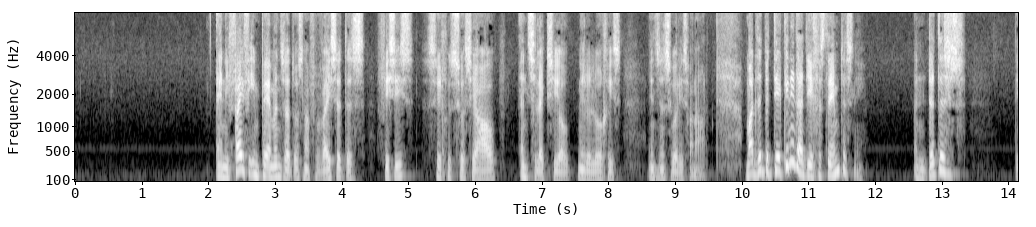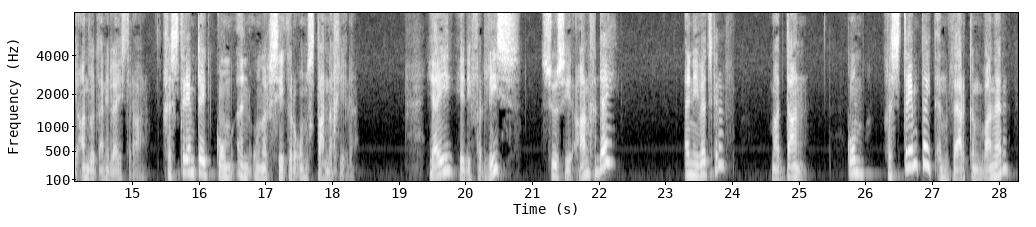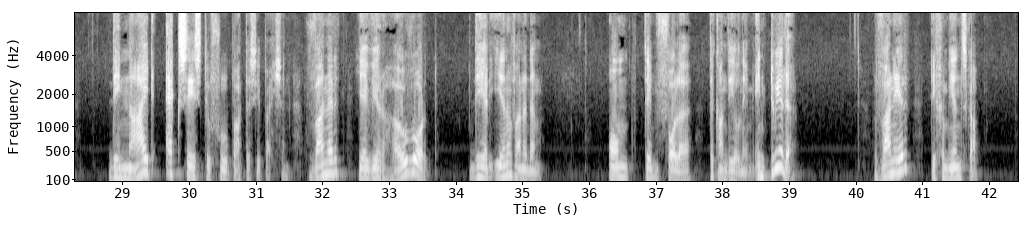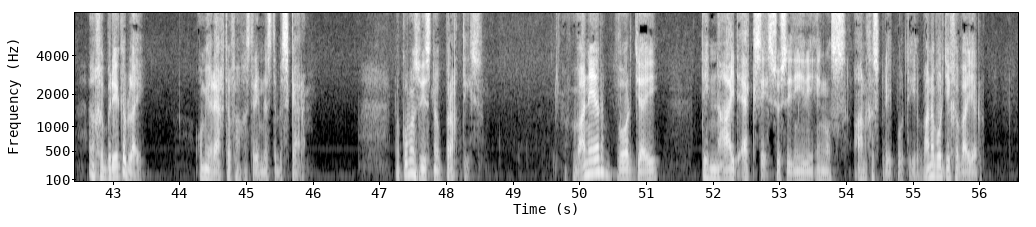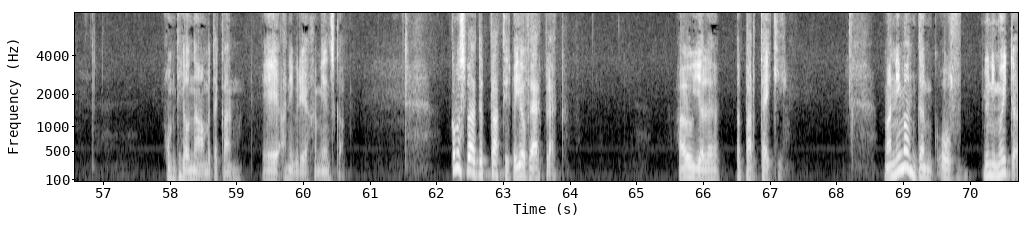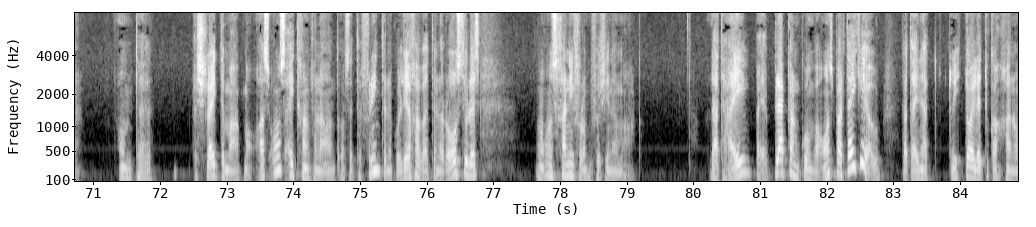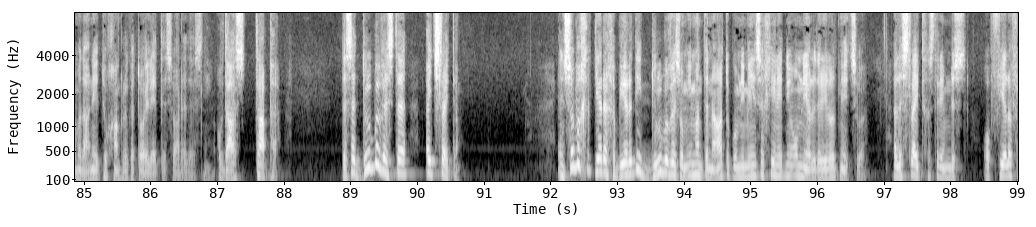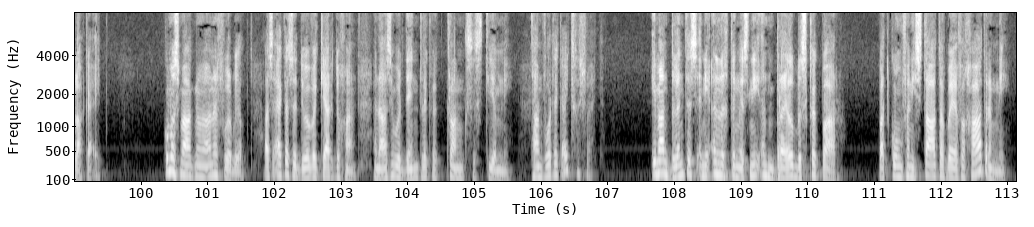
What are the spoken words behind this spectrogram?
En die vyf impairments wat ons na verwys het is fisies, psigososiaal, intellektueel, neurologies en sensories van aard. Maar dit beteken nie dat jy gestremd is nie. En dit is die antwoord aan die luisteraar. Gestremdheid kom in onder sekere omstandighede. Jy het die verlies soos hier aangedui in die wetskrif, maar dan kom gestremdheid in werking wanneer denied access to full participation. Wanneer jy weerhou word deur een of ander ding om ten volle te kan deelneem. En tweede, wanneer die gemeenskap in gebreke bly om die regte van gestremdes te beskerm. Nou kom ons wees nou prakties. Wanneer word jy denied access soos in hierdie Engels aangespreek word hier? Wanneer word jy geweier om deelname te kan hê aan die breë gemeenskap? Kom ons praat dit prakties by jou werkplek. Hou julle 'n partytjie. Maar niemand dink of doen nie moeite om te besluit te maak maar as ons uitgaan vanaand ons het 'n vriend en 'n kollega wat in 'n rolstoel is maar ons gaan nie vir hom voorsiening maak. Dat hy by 'n plek kan kom waar ons partytjie hou dat hy na die toilet toe kan gaan omdat daar nie 'n toeganklike toilet is waar dit is nie of daar's trappe. Dis 'n doelbewuste uitsluiting. En sommige kere gebeur dit nie doelbewus om iemand te na toe kom die mense gee net nie om nie. Hulle doen dit net so. Hulle sluit gestremdes op vele vlakke uit. Kom ons maak nou 'n ander voorbeeld. As ek as 'n dowe kerk toe gaan en daar is nie oordentlike klankstelsel nie, dan word ek uitgesluit. Iemand blind is en die inligting is nie in brail beskikbaar wat kom van die staat af by 'n vergadering nie.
